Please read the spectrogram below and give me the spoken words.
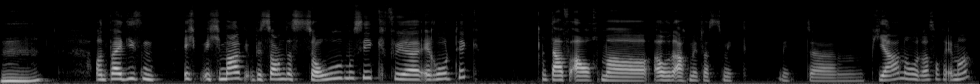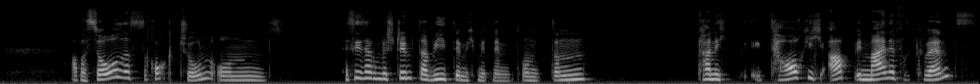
Mhm. Und bei diesen ich, ich mag besonders Soul-Musik für Erotik. Darf auch mal, oder auch mit was mit, mit ähm, Piano oder was auch immer. Aber Soul, das rockt schon und es ist auch ein bestimmter Beat, der mich mitnimmt. Und dann kann ich, tauche ich ab in meine Frequenz,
